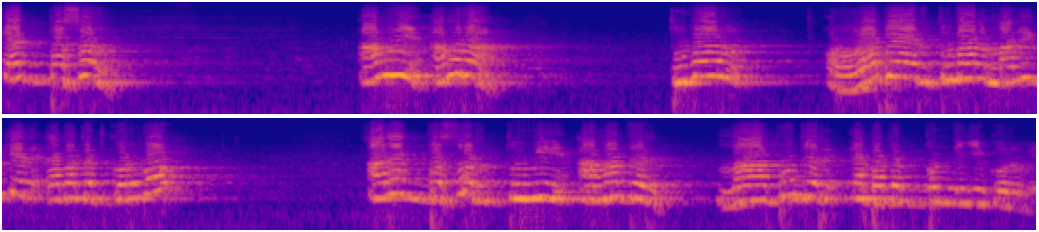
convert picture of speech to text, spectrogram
এক বছর আমি আমরা তোমার রবের, তোমার মালিকের আবাদত করব। আরেক বছর তুমি আমাদের মাহবুদের আবাদত বন্দিগি করবে।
